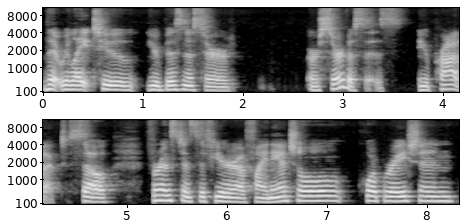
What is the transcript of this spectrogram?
that relate to your business or or services your product so for instance if you're a financial corporation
